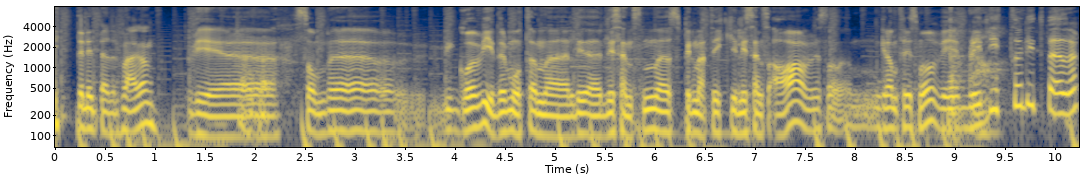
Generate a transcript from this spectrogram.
bitte litt bedre for hver gang. Vi, som, vi går videre mot denne lisensen, Spillmatic lisens A, Gran Turismo. Vi blir litt og litt bedre.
